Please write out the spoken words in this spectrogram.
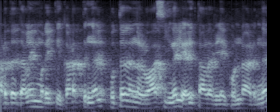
அடுத்த தலைமுறைக்கு கடத்துங்கள் புத்தகங்கள் வாசிங்கள் எழுத்தாளர்களை கொண்டாடுங்கள்.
